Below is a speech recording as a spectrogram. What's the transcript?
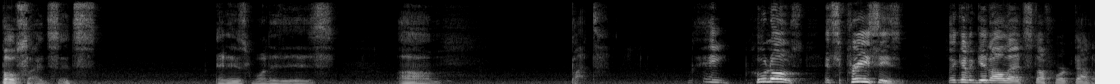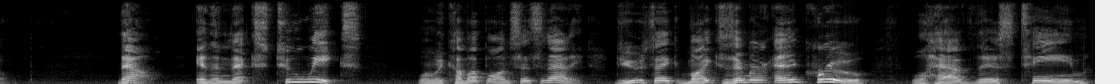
both sides. It's it is what it is. Um, but hey, who knows? It's preseason. They're going to get all that stuff worked out of them. Now, in the next two weeks, when we come up on Cincinnati, do you think Mike Zimmer and crew will have this team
